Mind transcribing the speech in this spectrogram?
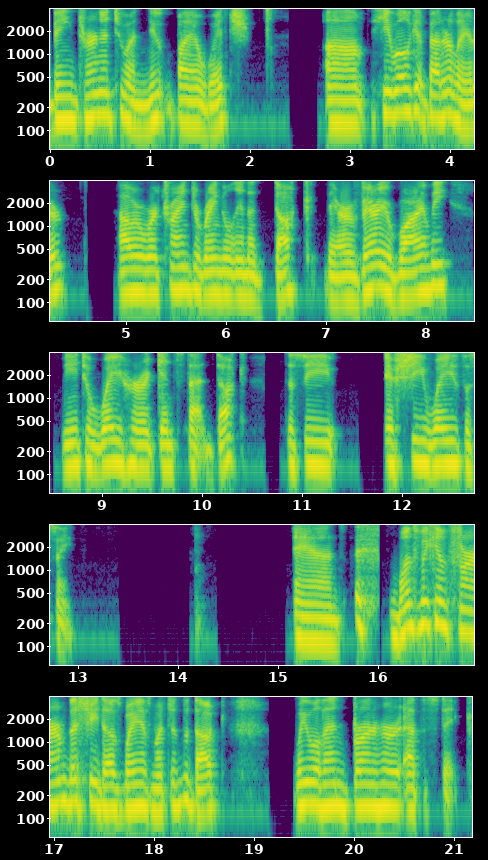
being turned into a newt by a witch. Um, he will get better later. However, we're trying to wrangle in a duck. They are very wily. We need to weigh her against that duck to see if she weighs the same. And once we confirm that she does weigh as much as the duck, we will then burn her at the stake.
